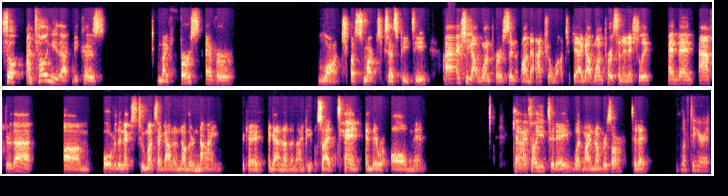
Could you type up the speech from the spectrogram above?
So I'm telling you that because my first ever launch of Smart Success PT, I actually got one person on the actual launch. Okay, I got one person initially, and then after that, um, over the next two months, I got another nine. Okay, I got another nine people, so I had ten, and they were all men. Can I tell you today what my numbers are today? Love to hear it.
